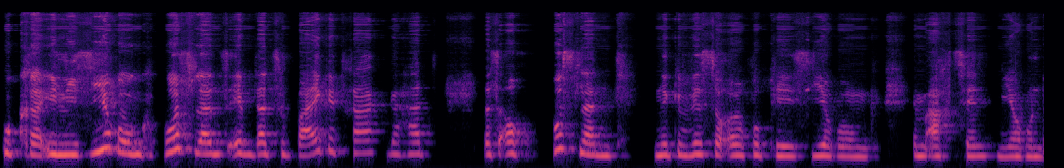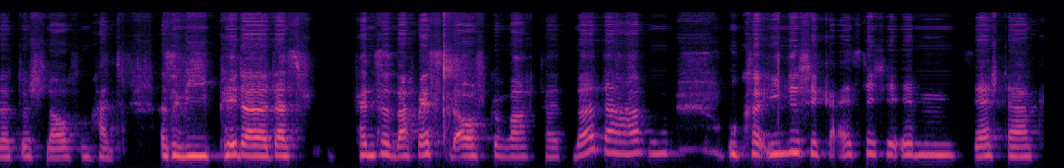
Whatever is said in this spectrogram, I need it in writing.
Ukrainisierung Russlands eben dazu beigetragen hat, dass auch Russland eine gewisse Europäisierung im 18. Jahrhundert durchlaufen hat. Also wie Peter das Fenster nach Westen aufgemacht hat. Ne? Da haben ukrainische Geistliche eben sehr stark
